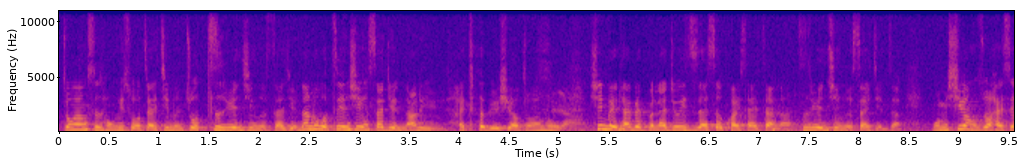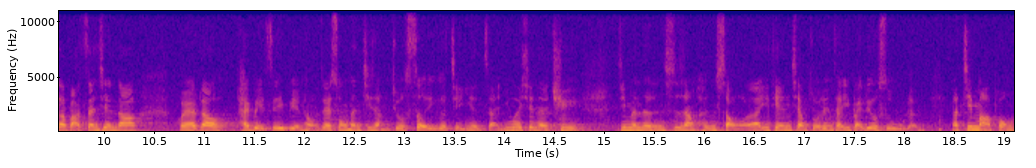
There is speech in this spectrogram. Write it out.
中央是同意说在金门做自愿性的筛检。那如果自愿性的筛检哪里还特别需要中央同意？新北、台北本来就一直在设快筛站啊，自愿性的筛检站。我们希望说还是要把战线拉。回来到台北这边哈，在松山机场就设一个检验站，因为现在去金门的人事实上很少那一天像昨天才一百六十五人，那金马棚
